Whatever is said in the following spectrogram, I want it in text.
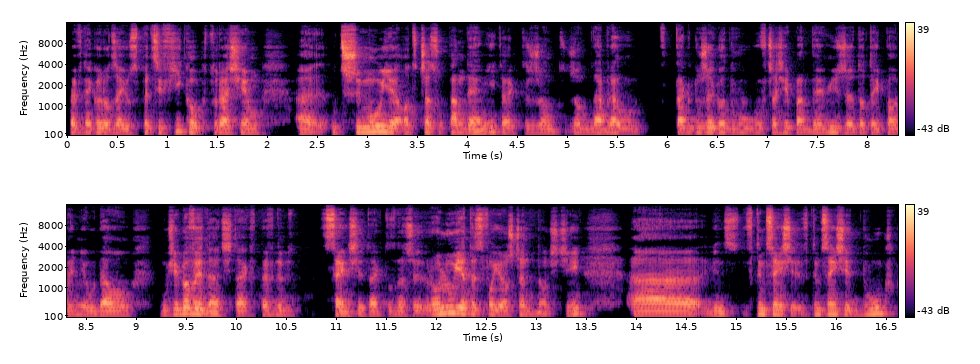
pewnego rodzaju specyfiką, która się e, utrzymuje od czasu pandemii, tak? Rząd, rząd nabrał tak dużego długu w czasie pandemii, że do tej pory nie udało mu się go wydać, tak? W pewnym sensie, tak? To znaczy roluje te swoje oszczędności, więc w tym sensie, w tym sensie dług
